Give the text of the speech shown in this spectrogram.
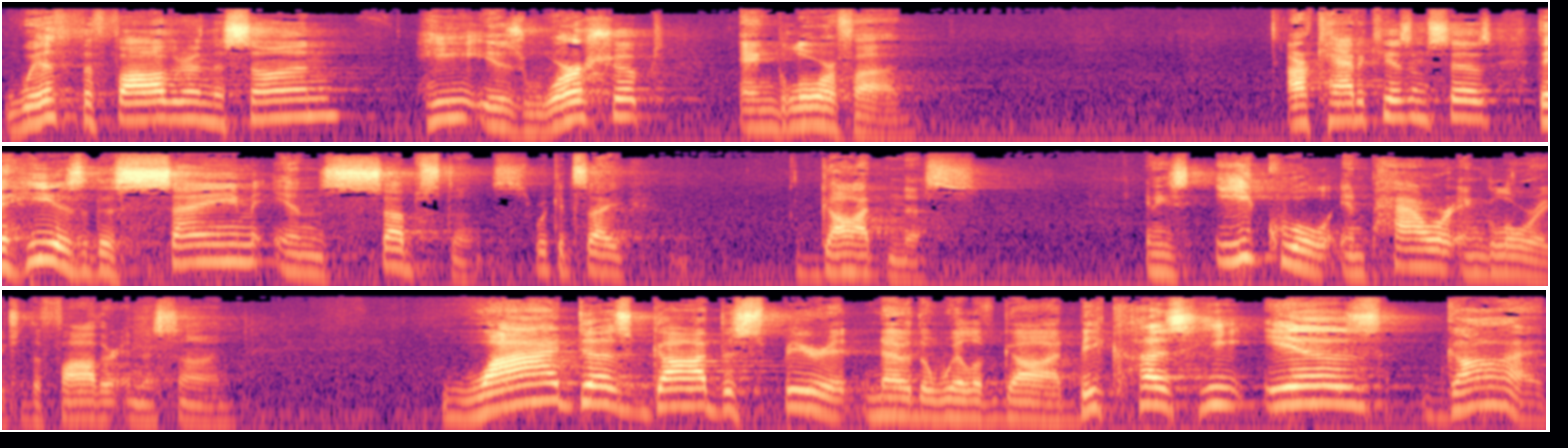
With the Father and the Son, He is worshiped and glorified. Our catechism says that He is the same in substance. We could say Godness. And he's equal in power and glory to the Father and the Son. Why does God the Spirit know the will of God? Because he is God.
